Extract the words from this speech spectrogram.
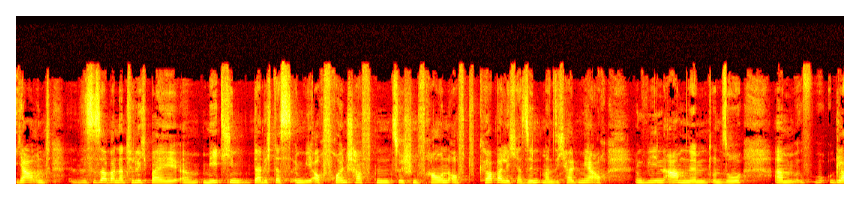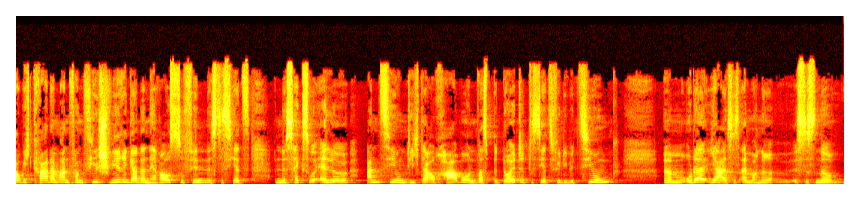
ja, und das ist aber natürlich bei ähm, Mädchen, dadurch, dass irgendwie auch Freundschaften zwischen Frauen oft körperlicher sind, man sich halt mehr auch irgendwie in den Arm nimmt und so, ähm, glaube ich, gerade am Anfang viel schwieriger dann herauszufinden, ist das jetzt eine sexuelle Anziehung, die ich da auch habe und was bedeutet das jetzt für die Beziehung? Ähm, oder ja, ist es einfach eine, ist es eine,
